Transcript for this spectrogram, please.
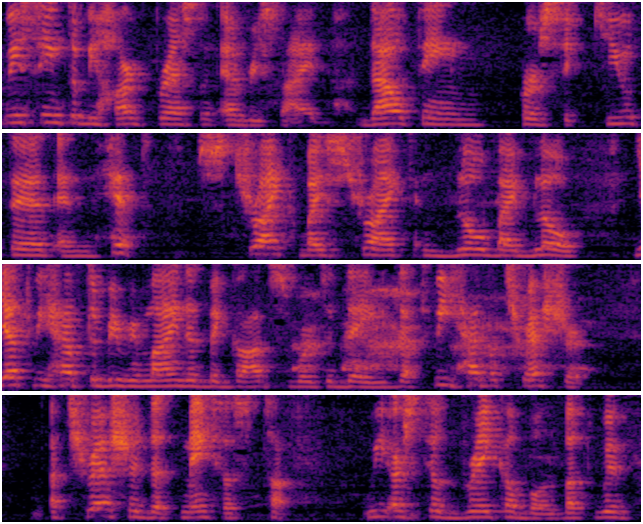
We seem to be hard pressed on every side, doubting, persecuted, and hit strike by strike and blow by blow. Yet we have to be reminded by God's word today that we have a treasure a treasure that makes us tough. We are still breakable, but with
